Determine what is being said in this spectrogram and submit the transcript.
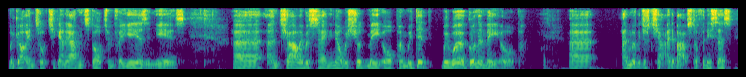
We got in touch again. I hadn't spoke to him for years and years, uh, and Charlie was saying, you know, we should meet up, and we did. We were gonna meet up, uh, and we were just chatting about stuff. And he says,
